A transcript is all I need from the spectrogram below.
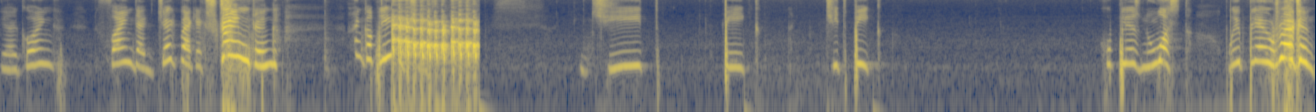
We are going to find that jetpack extreme thing and complete it. Jeet Peak. Jeet Peak. Who plays newest? We play Dragon.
